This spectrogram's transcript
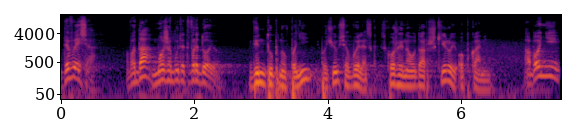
Дивися, вода може бути твердою. Він тупнув по ній і почувся виляск, схожий на удар шкірою об камінь. Або ні.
